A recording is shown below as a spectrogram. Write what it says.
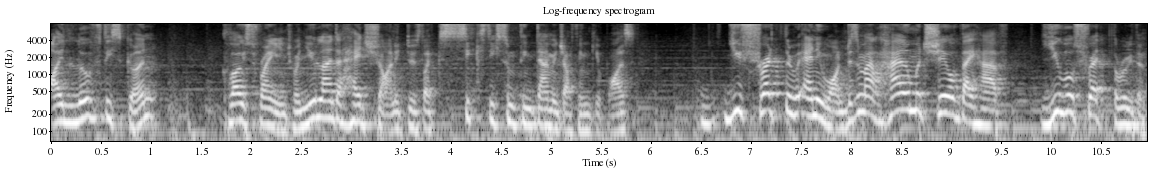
I love this gun. Close range. When you land a headshot and it does like 60 something damage, I think it was, you shred through anyone. Doesn't matter how much shield they have, you will shred through them.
